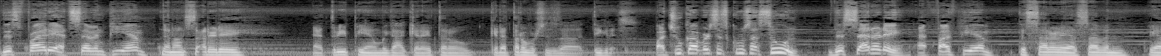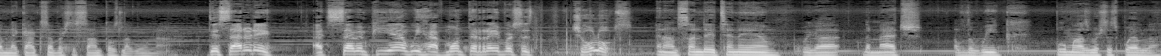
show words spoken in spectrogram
this Friday at 7 p.m. Then on Saturday at 3 p.m. we got Querétaro, Querétaro versus uh, Tigres. Pachuca versus Cruz Azul this Saturday at 5 p.m. This Saturday at 7 we have Necaxa versus Santos Laguna. This Saturday at 7 p.m. we have Monterrey versus Xolos. And on Sunday 10 a.m. we got the match of the week Pumas versus Puebla.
